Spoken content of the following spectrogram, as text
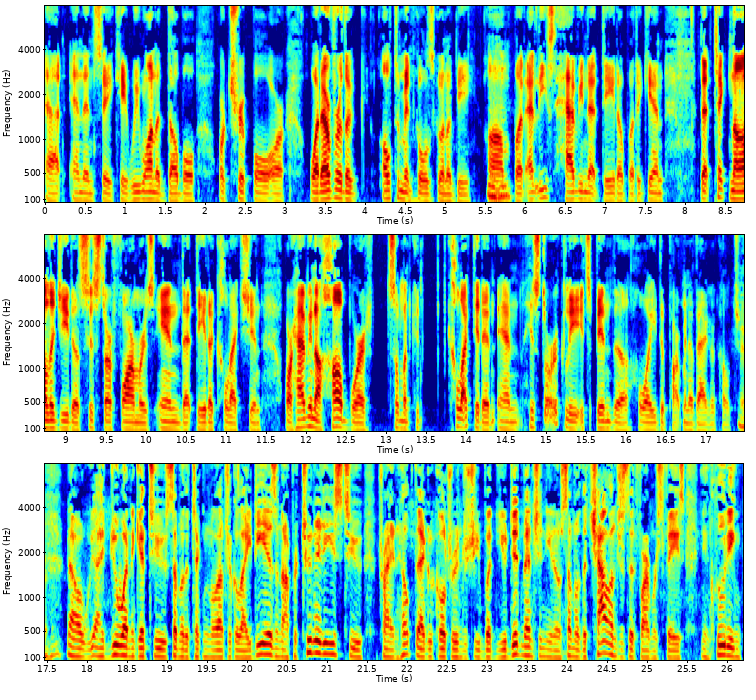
at and then say, okay, we want to double or triple or whatever the ultimate goal is going to be. Um, mm-hmm. Um, but at least having that data. But again, that technology to assist our farmers in that data collection or having a hub where someone could collected and, and historically it's been the Hawaii Department of Agriculture. Mm-hmm. Now, I do want to get to some of the technological ideas and opportunities to try and help the agriculture industry, but you did mention, you know, some of the challenges that farmers face, including,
